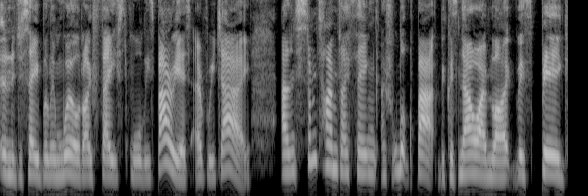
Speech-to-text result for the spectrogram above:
in a disabling world, I faced all these barriers every day. And sometimes I think I look back because now I'm like this big,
